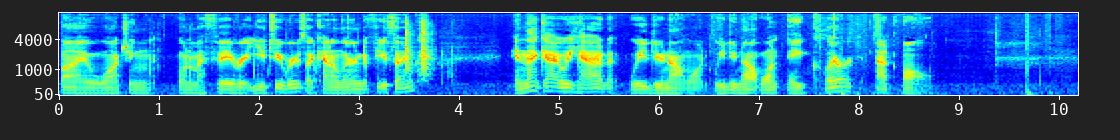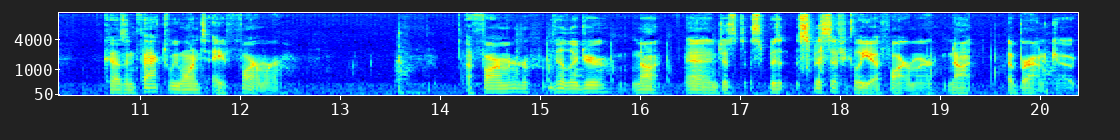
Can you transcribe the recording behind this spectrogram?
by watching one of my favorite YouTubers. I kind of learned a few things. And that guy we had, we do not want. We do not want a cleric at all. Because, in fact, we want a farmer. A farmer, villager, not uh, just spe specifically a farmer, not a brown coat.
